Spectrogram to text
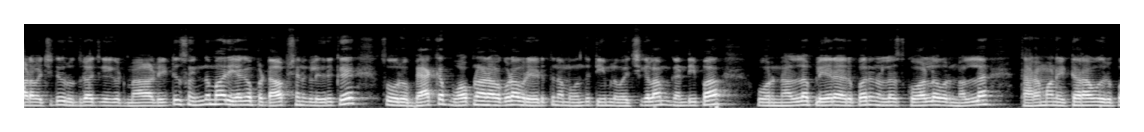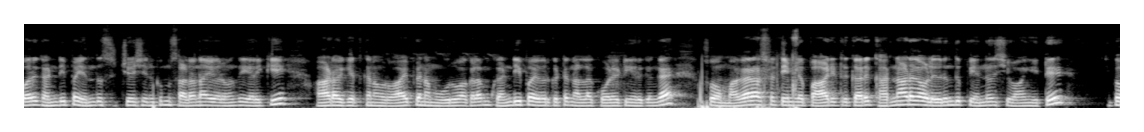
ஆட வச்சுட்டு ருத்ராஜ் கைகோட் மேலே ஆடிட்டு ஸோ இந்த மாதிரி ஏகப்பட்ட ஆப்ஷன்கள் இருக்குது ஸோ ஒரு பேக்கப் ஓப்பனராக கூட அவரை எடுத்து நம்ம வந்து டீமில் வச்சுக்கலாம். கண்டிப்பாக ஒரு நல்ல பிளேயராக இருப்பார் நல்ல ஸ்குவாடில் ஒரு நல்ல தரமான ஹிட்டராகவும் இருப்பார். கண்டிப்பாக எந்த சுச்சுவேஷனுக்கும் சடனாக இவரை வந்து இறக்கி ஆட வைக்கிறதுக்கான ஒரு வாய்ப்பை நம்ம உருவாக்கலாம். கண்டிப்பாக இவர்கிட்ட நல்ல குவாலிட்டியும் இருக்குங்க. ஸோ மகாராஷ்டிரா டீமில் இப்போ ஆடிட்டுருக்காரு கர்நாடகாவில் இருந்து இப்போ என்எல்சி வாங்கிட்டு இப்போ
